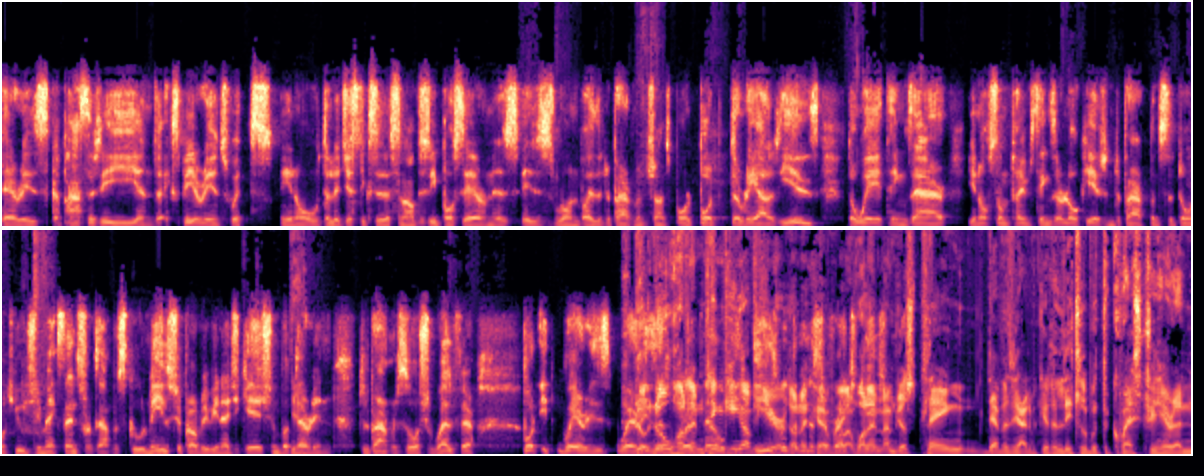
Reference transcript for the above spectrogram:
there is capacity and experience with you know the logistics of this, and obviously bus Éireann is is run by the Department of Transport. But the reality is the way things are. You know, sometimes things are located in departments that don't usually make sense. For example, school meals should probably be in education, but yeah. they're in the Department of Social Welfare. But it, where is where no, no what right I'm thinking of here, Donncha, well, well I'm, I'm, just playing devil's advocate a little with the question here, and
